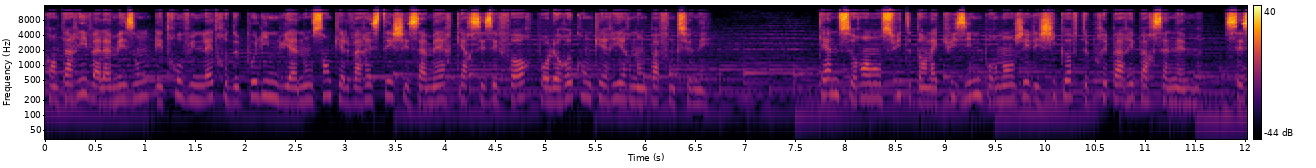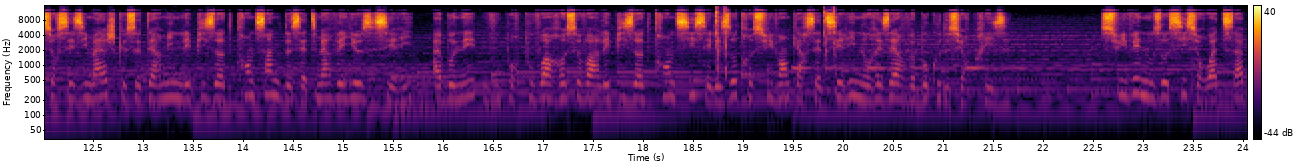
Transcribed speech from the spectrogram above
Kant arrive à la maison et trouve une lettre de Pauline lui annonçant qu'elle va rester chez sa mère car ses efforts pour le reconquérir n'ont pas fonctionné. Khan se rend ensuite dans la cuisine pour manger les chikoftes préparés par Sanem. C'est sur ces images que se termine l'épisode 35 de cette merveilleuse série. Abonnez-vous pour pouvoir recevoir l'épisode 36 et les autres suivants car cette série nous réserve beaucoup de surprises. Suivez-nous aussi sur WhatsApp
